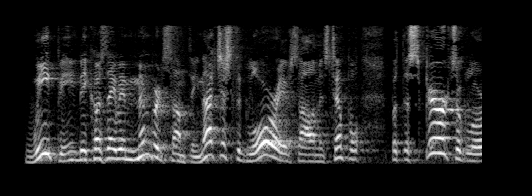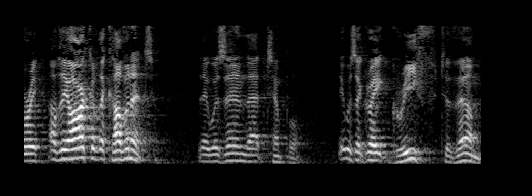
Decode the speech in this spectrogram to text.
weeping because they remembered something, not just the glory of Solomon's temple, but the spiritual glory of the Ark of the Covenant that was in that temple. It was a great grief to them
